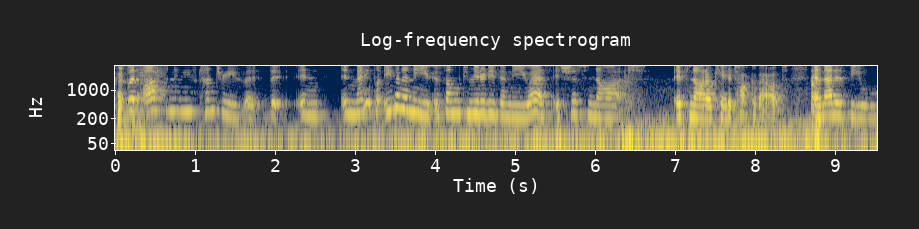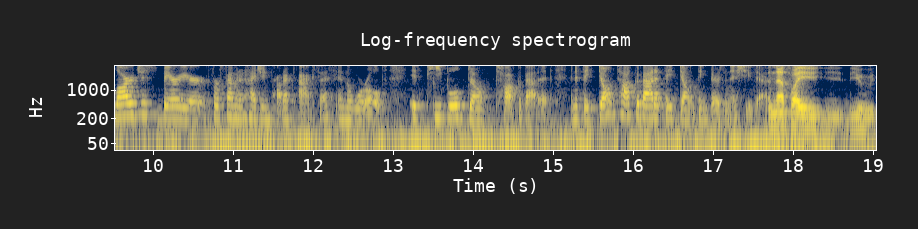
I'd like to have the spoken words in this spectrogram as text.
but often in these countries, uh, in in many even in the some communities in the U.S., it's just not it's not okay to talk about, Right. and that is the largest barrier for feminine hygiene product access in the world. Is people don't talk about it, and if they don't talk about it, they don't think there's an issue there. And that's why you, you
